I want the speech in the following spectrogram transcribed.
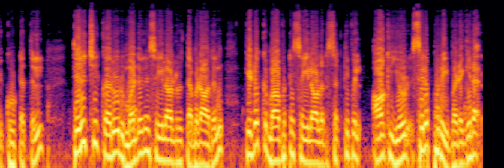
இக்கூட்டத்தில் திருச்சி கரூர் மண்டல செயலாளர் தமிழாதன் கிழக்கு மாவட்ட செயலாளர் சக்திவேல் ஆகியோர் சிறப்புரை வழங்கினர்.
